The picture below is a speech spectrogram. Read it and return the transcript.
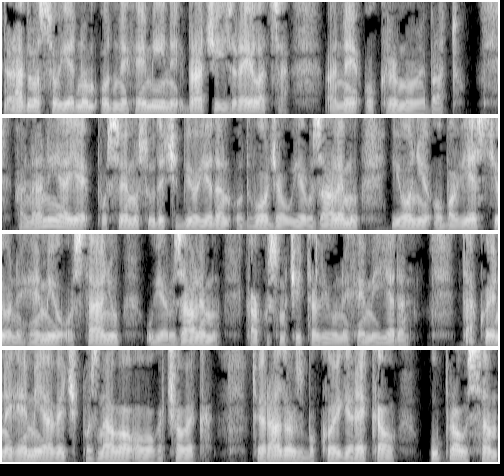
Radilo se o jednom od Nehemijine braći Izraelaca, a ne o krvnome bratu. Hananija je po svemu sudeći bio jedan od vođa u Jeruzalemu i on je obavijestio Nehemiju o stanju u Jeruzalemu, kako smo čitali u Nehemiji 1. Tako je Nehemija već poznavao ovoga čovjeka. To je razlog zbog kojeg je rekao, upravo sam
